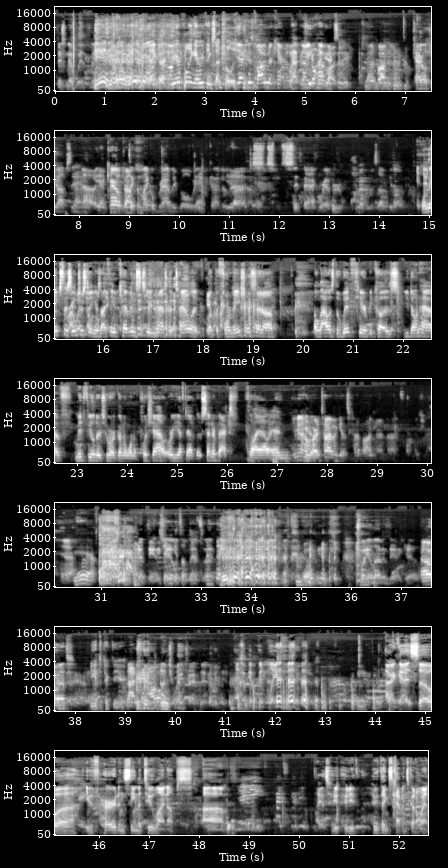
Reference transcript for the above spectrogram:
There's no width. yeah, there's no width. Like, you're playing everything centrally. Yeah, because Wagner can't really. happens No, when you don't have in Wagner. City. You have Wagner. Carroll drops in. Oh yeah, Carroll drops. It's like the Michael Bradley role where you kind of uh, just s- sit back wherever whoever was up, you know. What makes this interesting is I think Kevin's team has the talent, but the formation setup allows the width here because you don't have midfielders who are going to want to push out, or you have to have those center backs fly out and You're gonna have you a hard time against Kai Wagner. In Yeah. You got Danny Shane Cale gets on up that side. oh, uh, man. 2011 Danny Cale. Oh, that's- You get to pick the year. Not now. Not 2010 Danny. That'll give a good blade. All right, guys. So uh, you've heard and seen the two lineups. Um, I guess who, who do you, who thinks Kevin's gonna win?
